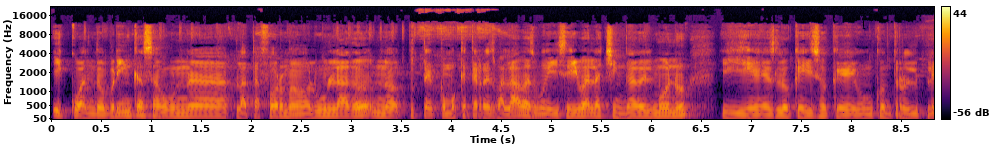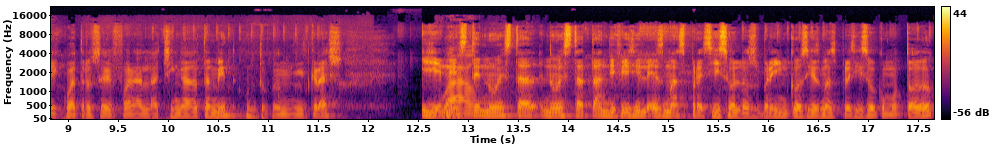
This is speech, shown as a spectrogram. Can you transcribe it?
Y cuando brincas a una plataforma o algún lado, no, te, como que te resbalabas, güey. Y se iba a la chingada el mono. Y es lo que hizo que un control de Play 4 se fuera a la chingada también, junto con el Crash. Y en Wow. este no está, no está tan difícil, es más preciso los brincos y es más preciso como todo,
